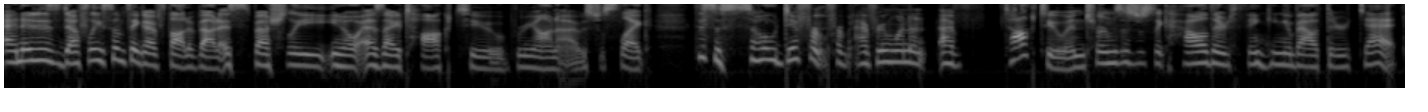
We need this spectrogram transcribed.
And it is definitely something I've thought about, especially, you know, as I talked to Briana, I was just like, this is so different from everyone I've talked to in terms of just like how they're thinking about their debt.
